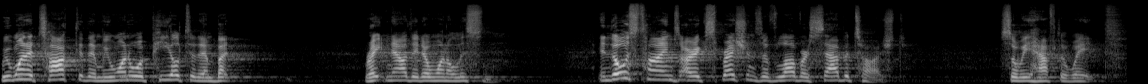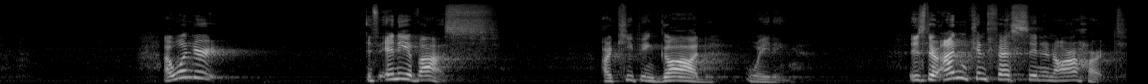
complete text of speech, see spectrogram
We want to talk to them, we want to appeal to them, but right now they don't want to listen. In those times, our expressions of love are sabotaged, so we have to wait. I wonder if any of us are keeping God waiting. Is there unconfessed sin in our heart?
